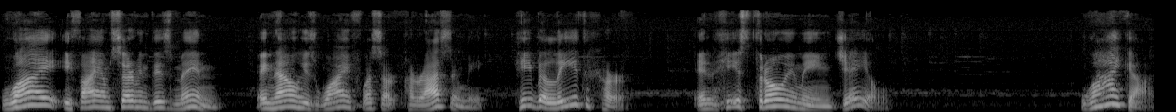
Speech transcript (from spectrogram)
Why, if I am serving these man and now his wife was harassing me, he believed her and he is throwing me in jail? Why, God?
